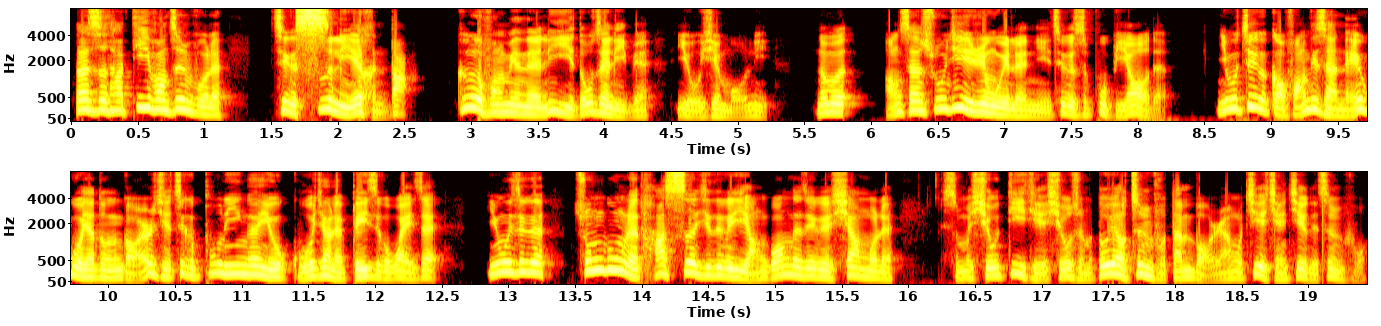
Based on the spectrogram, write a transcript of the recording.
但是他地方政府呢，这个势力也很大。各方面的利益都在里边有一些牟利。那么昂山素季认为呢，你这个是不必要的，因为这个搞房地产哪个国家都能搞，而且这个不应该由国家来背这个外债。因为这个中共呢，他设计这个仰光的这个项目呢，什么修地铁修什么都要政府担保，然后借钱借给政府，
